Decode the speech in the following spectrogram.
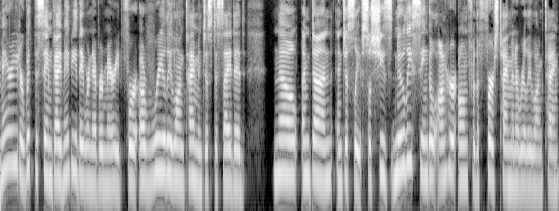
married or with the same guy. Maybe they were never married for a really long time and just decided, no, I'm done and just leave. So she's newly single on her own for the first time in a really long time.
